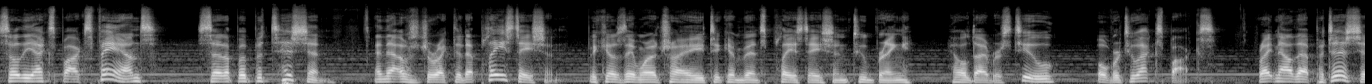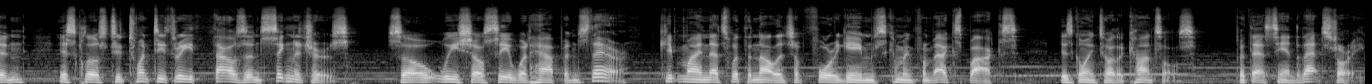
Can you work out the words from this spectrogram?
So the Xbox fans set up a petition, and that was directed at PlayStation because they want to try to convince PlayStation to bring Helldivers 2 over to Xbox. Right now, that petition is close to 23,000 signatures, so we shall see what happens there. Keep in mind that's with the knowledge of four games coming from Xbox is going to other consoles. But that's the end of that story.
